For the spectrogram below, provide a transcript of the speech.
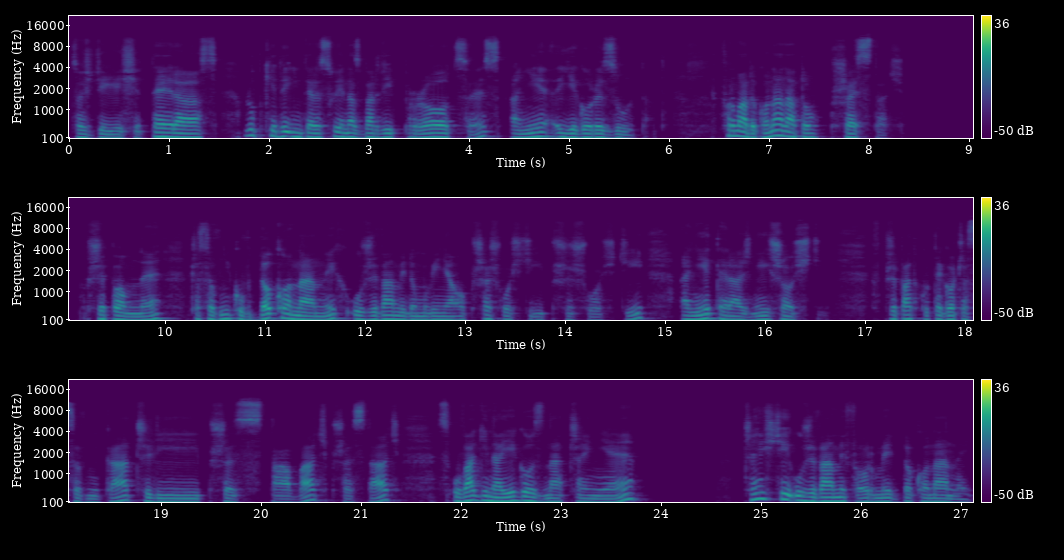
coś dzieje się teraz, lub kiedy interesuje nas bardziej proces, a nie jego rezultat. Forma dokonana to przestać. Przypomnę, czasowników dokonanych używamy do mówienia o przeszłości i przyszłości, a nie teraźniejszości. W przypadku tego czasownika, czyli przestawać, przestać, z uwagi na jego znaczenie, częściej używamy formy dokonanej.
